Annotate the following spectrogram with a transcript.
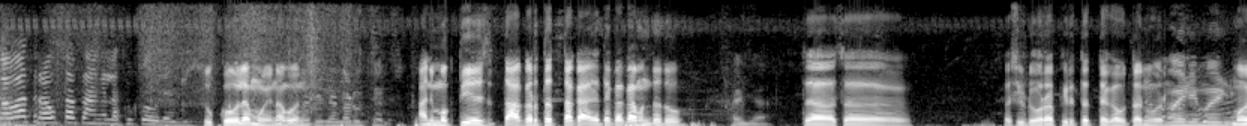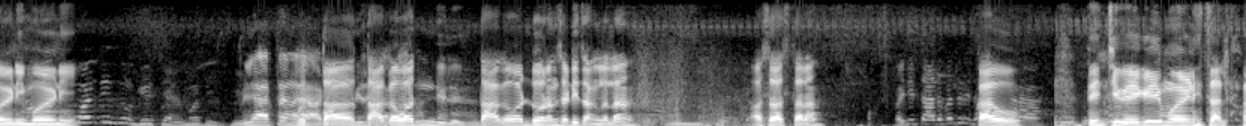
गावात राहता चांगला सुकवल्याने सुकवल्यामुळे ना पण. आणि मग ती ता करतात ता काय? त्याका काय म्हणतात तो? त्या असं कशी ढोरा फिरतात त्या गवतांवर. मळणी मळणी. मी आता मग ता ता गावात ता गावात ढोरांसाठी चांगलं ना? असं असतं ना? काय हो? त्यांची वेगळी मळणी चालू.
